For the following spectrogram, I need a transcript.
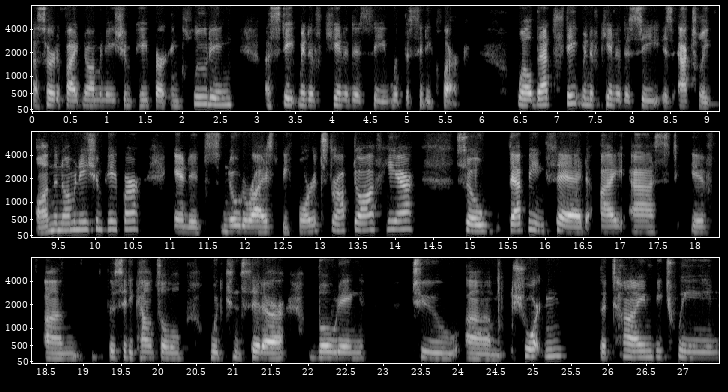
a certified nomination paper, including a statement of candidacy with the city clerk. Well, that statement of candidacy is actually on the nomination paper and it's notarized before it's dropped off here. So, that being said, I asked if um, the city council would consider voting to um, shorten the time between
